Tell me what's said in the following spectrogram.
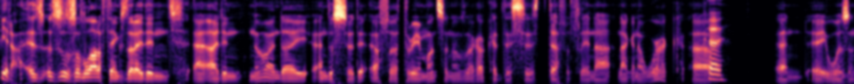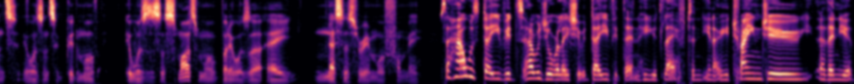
You know, it's, it's, there's a lot of things that I didn't uh, I didn't know, and I understood it after three months, and I was like, okay, this is definitely not not gonna work. Uh, okay. And it wasn't it wasn't a good move. It was a smart move, but it was a, a necessary move for me. So how was David? How was your relationship with David then, who you'd left, and you know he trained you, and then you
